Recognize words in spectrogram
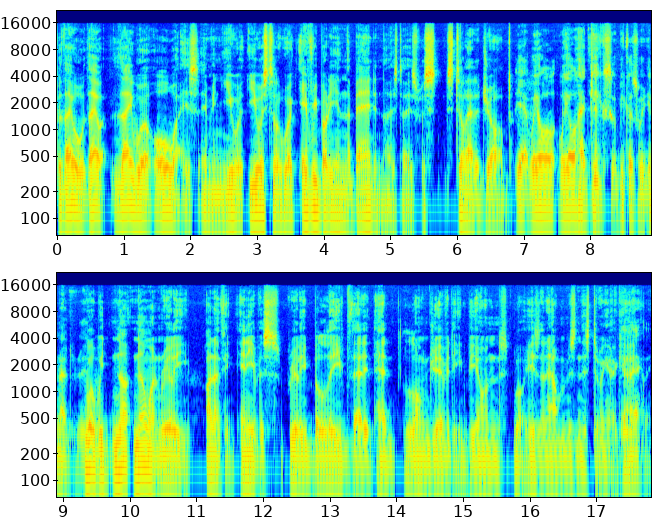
But they were they were they were always. I mean, you were you were still at work. Everybody in the band in those days was still at a job. Yeah, we all we all had gigs because we, you know. Well, we no no one really. I don't think any of us really believed that it had longevity beyond. Well, here's an album. Isn't this doing okay? Exactly.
